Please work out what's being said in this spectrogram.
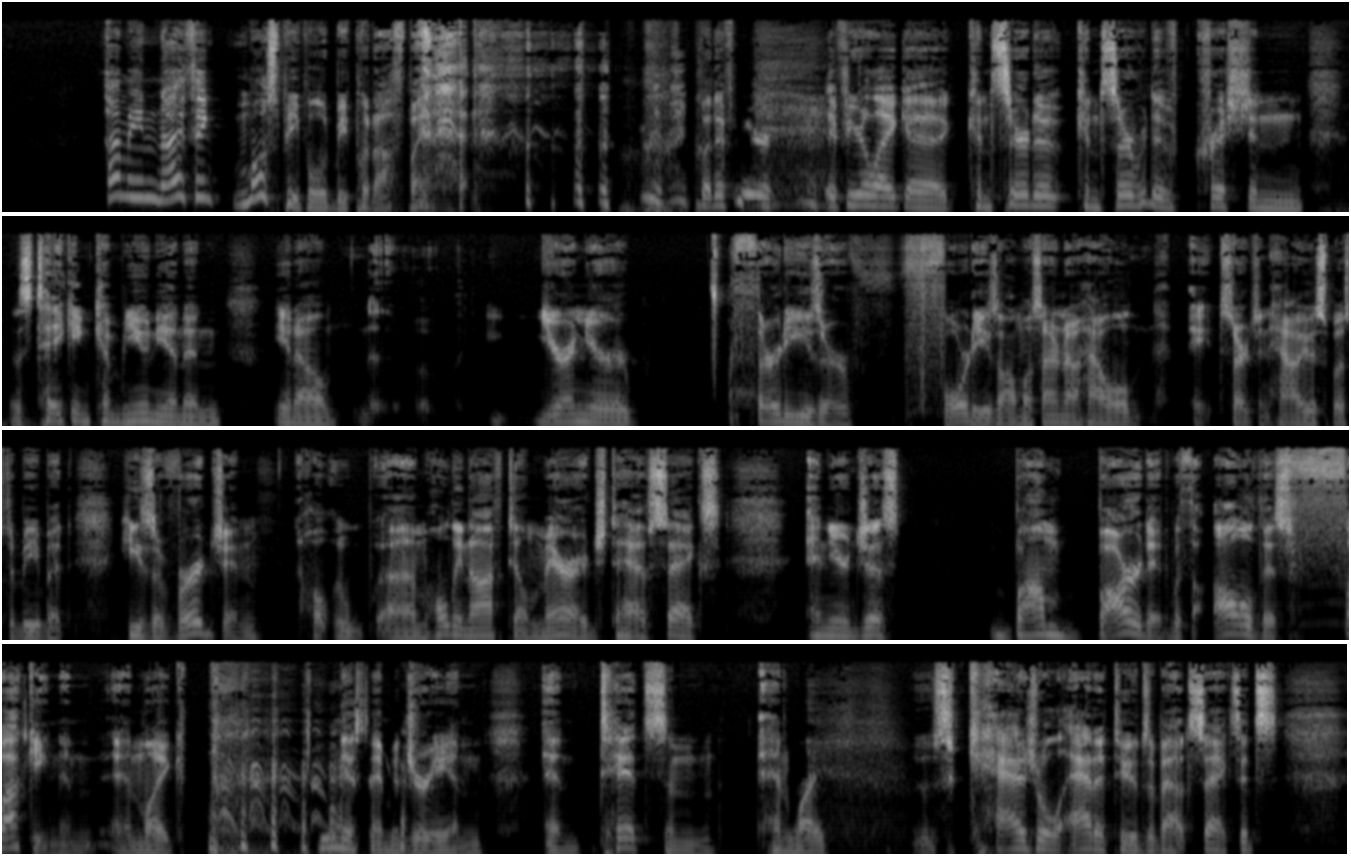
I mean, I think most people would be put off by that. but if you're if you're like a conservative conservative Christian that's taking communion and you know you're in your 30s or 40s almost. I don't know how old Sergeant Howie was supposed to be, but he's a virgin, um, holding off till marriage to have sex, and you're just bombarded with all this fucking and and like penis imagery and and tits and and like casual attitudes about sex. It's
